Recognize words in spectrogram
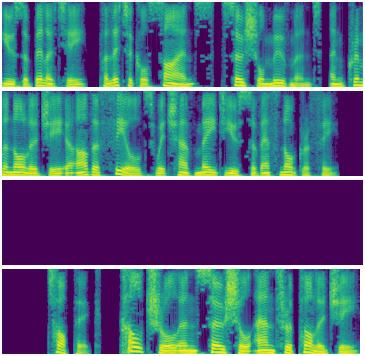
usability, political science, social movement, and criminology are other fields which have made use of ethnography. Cultural and social anthropology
